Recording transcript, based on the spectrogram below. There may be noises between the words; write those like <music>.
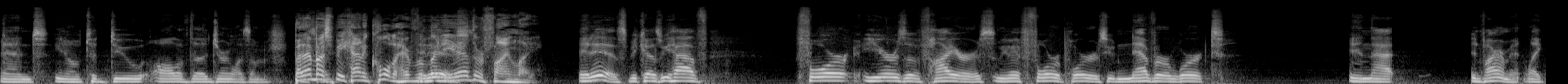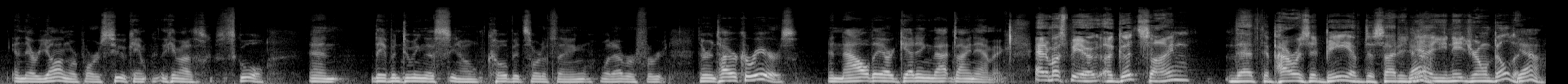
and you know to do all of the journalism. But that must be kind of cool to have everybody together finally. It is because we have four years of hires. I mean, we have four reporters who never worked in that environment. Like, and they're young reporters too. Came they came out of school, and they've been doing this, you know, COVID sort of thing, whatever, for their entire careers. And now they are getting that dynamic. And it must be a, a good sign that the powers that be have decided, yeah, Yeah. you need your own building. Yeah.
